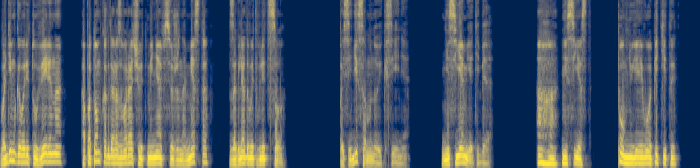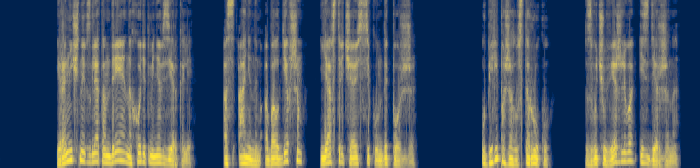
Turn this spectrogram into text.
Вадим говорит уверенно, а потом, когда разворачивает меня все же на место, заглядывает в лицо. «Посиди со мной, Ксения. Не съем я тебя». «Ага, не съест. Помню я его аппетиты». Ироничный взгляд Андрея находит меня в зеркале, а с Аниным обалдевшим я встречаюсь секунды позже. «Убери, пожалуйста, руку». Звучу вежливо и сдержанно.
